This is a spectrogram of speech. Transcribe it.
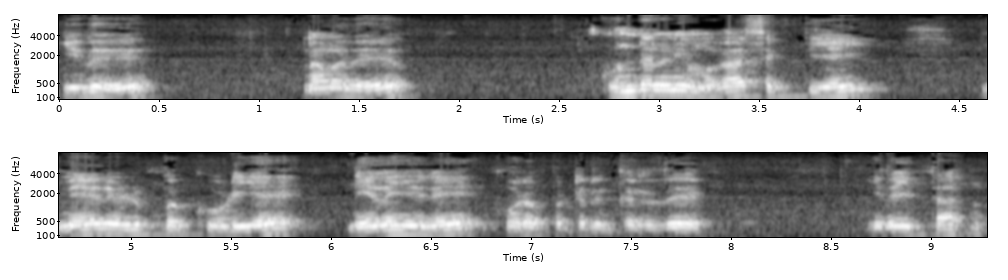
இது நமது குண்டலினி மகாசக்தியை மேலெழுப்பக்கூடிய நிலையிலே கூறப்பட்டிருக்கிறது. இதைத்தான்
